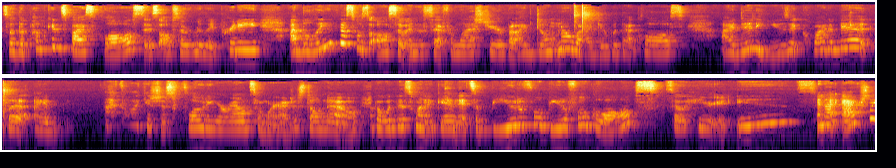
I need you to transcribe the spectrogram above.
So the pumpkin spice gloss is also really pretty. I believe this was also in the set from last year, but I don't know what I did with that gloss. I did use it quite a bit, but I I feel like it's just floating around somewhere. I just don't know. But with this one, again, it's a beautiful, beautiful gloss. So here it is. And I actually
